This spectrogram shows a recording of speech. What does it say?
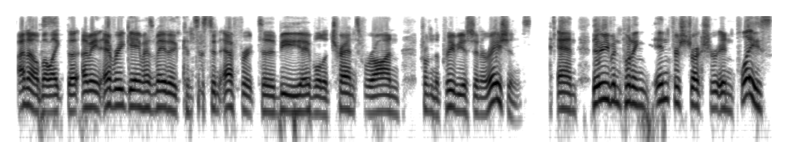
I know, but like the I mean, every game has made a consistent effort to be able to transfer on from the previous generations. And they're even putting infrastructure in place.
